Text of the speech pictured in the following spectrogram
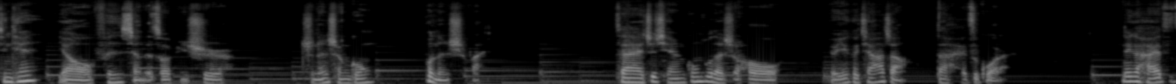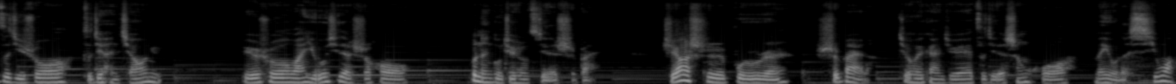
今天要分享的作品是：只能成功，不能失败。在之前工作的时候，有一个家长带孩子过来，那个孩子自己说自己很焦虑，比如说玩游戏的时候不能够接受自己的失败，只要是不如人，失败了就会感觉自己的生活没有了希望，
